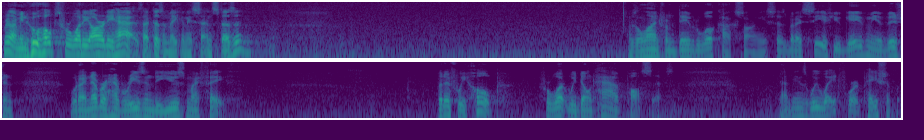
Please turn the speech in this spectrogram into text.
Really, I mean, who hopes for what he already has? That doesn't make any sense, does it? There's a line from David Wilcox song. He says, But I see if you gave me a vision, would I never have reason to use my faith? But if we hope for what we don't have, Paul says, that means we wait for it patiently.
